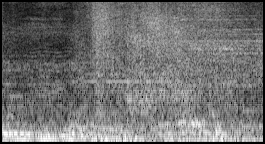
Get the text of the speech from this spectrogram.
すごい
